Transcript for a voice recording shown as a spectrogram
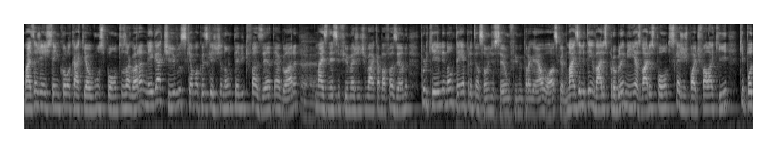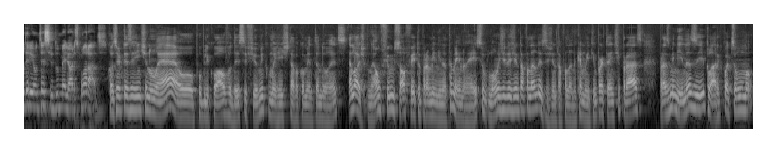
Mas a gente tem que colocar aqui alguns pontos agora negativos, que é uma coisa que a gente não teve que fazer até agora, mas nesse filme a gente vai acabar fazendo, porque ele não tem a pretensão de ser um filme para ganhar o Oscar, mas ele tem vários probleminhas, vários pontos que a gente pode falar aqui que poderiam ter sido melhor explorados. Com certeza a gente não é o público-alvo desse filme, como a gente estava comentando antes. É lógico, não é um filme só feito para menina também, não é isso? Longe da gente estar falando isso. A gente tá falando que é muito importante para as meninas e, claro, que pode ser um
